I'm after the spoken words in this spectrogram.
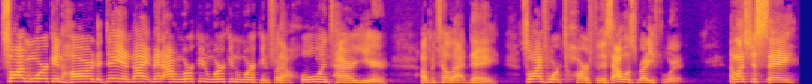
So I'm working hard day and night. Man, I'm working, working, working for that whole entire year up until that day. So I've worked hard for this. I was ready for it. And let's just say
